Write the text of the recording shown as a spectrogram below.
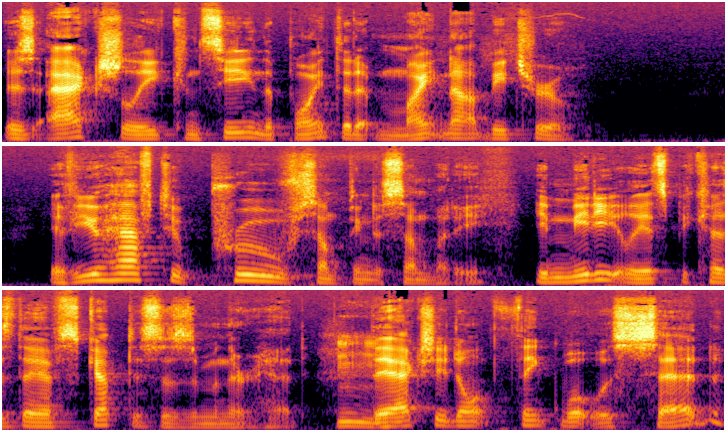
is actually conceding the point that it might not be true. If you have to prove something to somebody, immediately it's because they have skepticism in their head. Mhm. They actually don't think what was said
